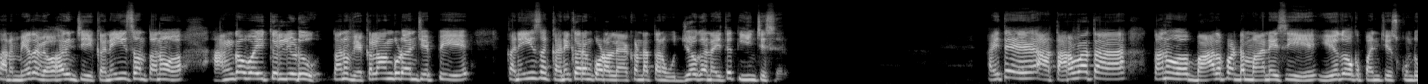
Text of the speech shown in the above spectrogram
తన మీద వ్యవహరించి కనీసం తను అంగవైకల్యుడు తను వికలాంగుడు అని చెప్పి కనీసం కనికరం కూడా లేకుండా తన ఉద్యోగాన్ని అయితే తీయించేశారు. అయితే ఆ తర్వాత తను బాధపడడం మానేసి ఏదో ఒక పని చేసుకుంటూ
